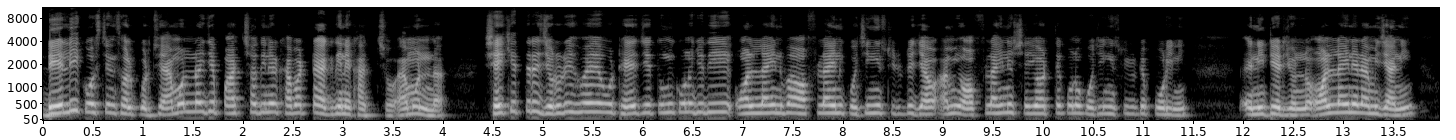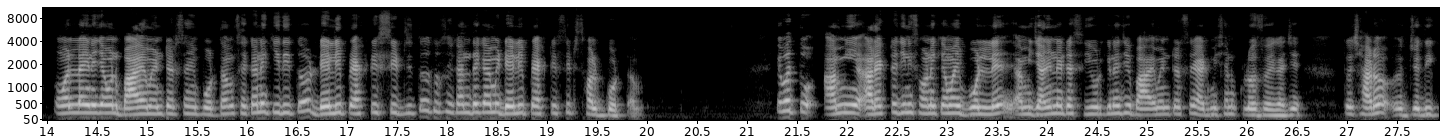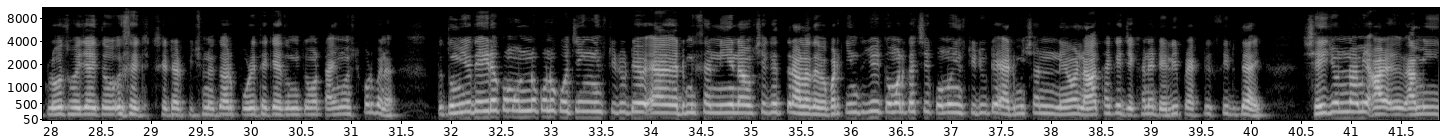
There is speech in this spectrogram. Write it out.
ডেলি কোশ্চেন সলভ করছ। এমন নয় যে পাঁচ, ছ দিনের খাবারটা একদিনে খাচ্ছ, এমন না। সেই ক্ষেত্রে জরুরি হয়ে ওঠে যে তুমি কোনো যদি অনলাইন বা অফলাইন কোচিং ইনস্টিটিউটে যাও, আমি অফলাইনে সেই অর্থে কোনো কোচিং ইনস্টিটিউটে পড়িনি নিটের জন্য। অনলাইনের আমি জানি। অনলাইনে যেমন বায়োমেন্টার্স আমি পড়তাম, সেখানে কি দিত? ডেলি প্র্যাকটিস সিট দিত, তো সেখান থেকে আমি ডেলি প্র্যাকটিস সিট সলভ করতাম। এবার তো আমি আরেকটা জিনিস অনেকে আমায় বললে, আমি জানি না এটা শিওর কিনা, যে বায়োমেন্টার্সের অ্যাডমিশন ক্লোজ হয়ে গেছে। তো ছাড়ো, যদি ক্লোজ হয়ে যায় তো সেটার পিছনে তো আর পড়ে থেকে তুমি তোমার টাইম ওয়েস্ট করবে না। তো তুমি যদি এইরকম অন্য কোনো কোচিং ইনস্টিটিউটে অ্যাডমিশান নিয়ে নাও, সেক্ষেত্রে আলাদা ব্যাপার। কিন্তু যদি তোমার কাছে কোনো ইনস্টিটিউটে অ্যাডমিশান নেওয়া না থাকে, যেখানে ডেলি প্র্যাকটিস সিট দেয়, সেই জন্য আমি আমি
